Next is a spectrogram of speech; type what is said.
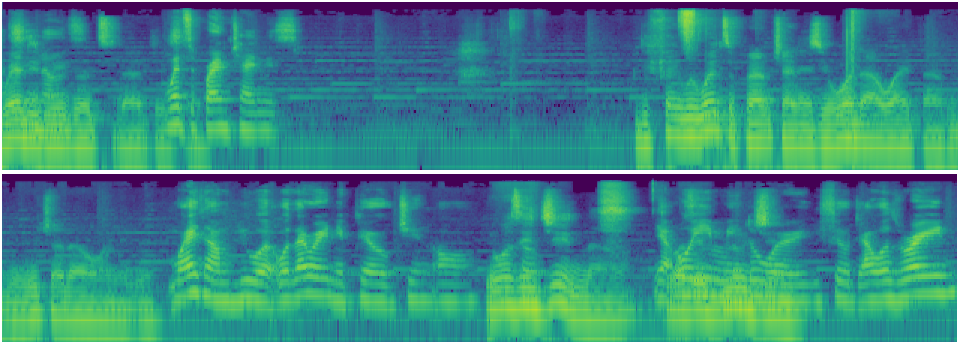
Where did out. we go to that? day, Went to? Prime Chinese. The first, we went to Prime Chinese. You wore that white and blue. Which other one again? White and blue. Was I wearing a pair of jeans or? It was a jean now. Yeah, oh, you mean? Don't worry. You feel. I was wearing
